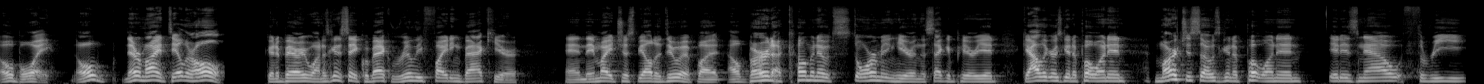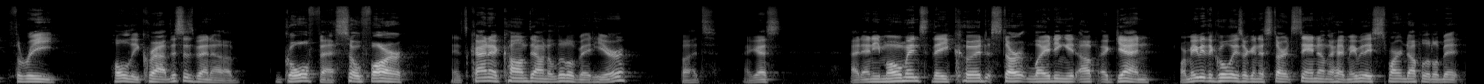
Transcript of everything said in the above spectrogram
Oh boy. Oh, never mind. Taylor Hall going to bury one. I was going to say Quebec really fighting back here, and they might just be able to do it, but Alberta coming out storming here in the second period. Gallagher's going to put one in. Marchessault is going to put one in. It is now 3 3. Holy crap. This has been a goal fest so far. It's kind of calmed down a little bit here, but I guess at any moment they could start lighting it up again. Or maybe the goalies are going to start standing on their head. Maybe they smartened up a little bit.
